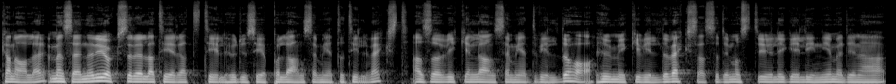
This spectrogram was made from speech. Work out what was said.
kanaler. Men sen är det ju också relaterat till hur du ser på lönsamhet och tillväxt. Alltså vilken lönsamhet vill du ha? Hur mycket vill du växa? Så det måste ju ligga i linje med dina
